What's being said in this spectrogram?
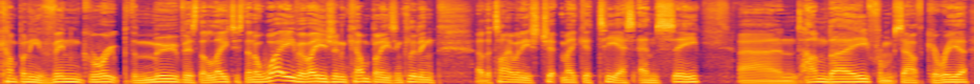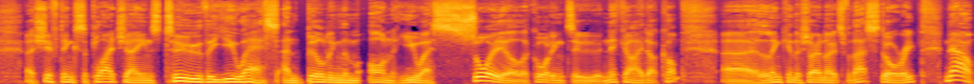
company Vingroup. The move is the latest in a wave of Asian companies, including uh, the Taiwanese chip maker TSMC and Hyundai from South Korea, uh, shifting supply chains to the US and building them on US soil, according to Nikkei.com. Uh, link in the show notes for that story. Now,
